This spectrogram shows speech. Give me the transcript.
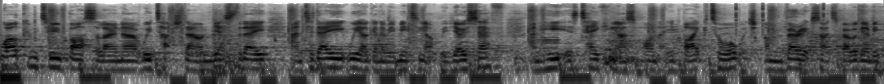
Welcome to Barcelona. We touched down yesterday and today we are going to be meeting up with Josef and he is taking us on a bike tour which I'm very excited about. We're going to be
